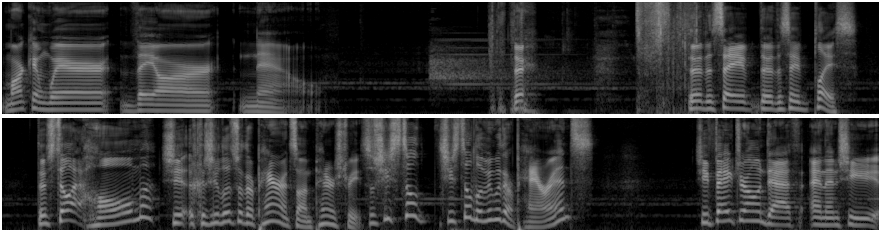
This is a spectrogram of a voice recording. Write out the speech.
Marking where they are now. They're they're the same. They're the same place. They're still at home. She because she lives with her parents on Pinner Street. So she's still she's still living with her parents. She faked her own death and then she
